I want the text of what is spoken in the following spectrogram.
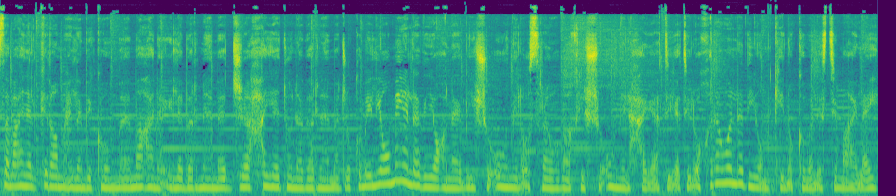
مستمعينا الكرام أهلا بكم معنا إلى برنامج حياتنا برنامجكم اليومي الذي يعنى بشؤون الأسرة وباقي الشؤون الحياتية الأخرى والذي يمكنكم الاستماع إليه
